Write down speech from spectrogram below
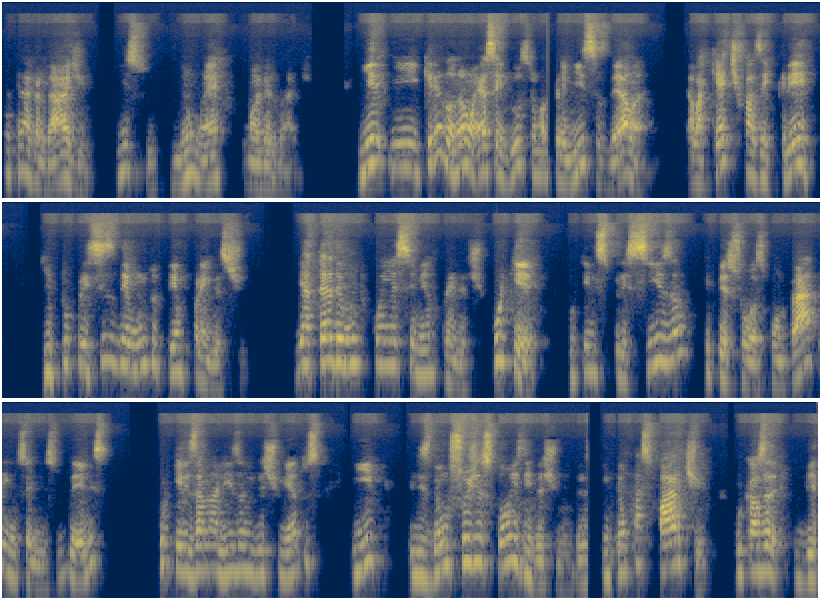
Porque, na verdade, isso não é uma verdade. E, e, querendo ou não, essa indústria, uma das premissas dela, ela quer te fazer crer que tu precisa de muito tempo para investir. E até de muito conhecimento para investir. Por quê? Porque eles precisam que pessoas contratem o serviço deles, porque eles analisam investimentos e eles dão sugestões de investimento. Então faz parte, por causa de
